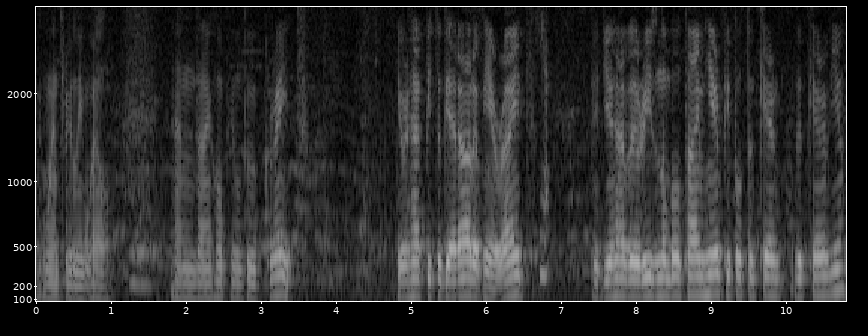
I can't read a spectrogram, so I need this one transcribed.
it went really well. And I hope you'll do great. You're happy to get out of here, right? Yeah. Did you have a reasonable time here? People took care, good care of you?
